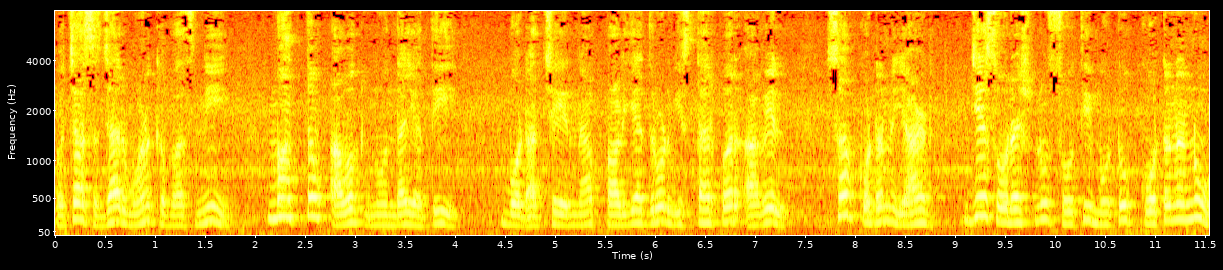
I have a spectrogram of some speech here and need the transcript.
પચાસ હજાર મણ કપાસની મહત્તમ આવક નોંધાઈ હતી. બોટાદ શહેરના પાળિયાદ રોડ વિસ્તાર પર આવેલ સબ કોટન યાર્ડ, જે સૌરાષ્ટ્રનું સૌથી મોટું કોટનનું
